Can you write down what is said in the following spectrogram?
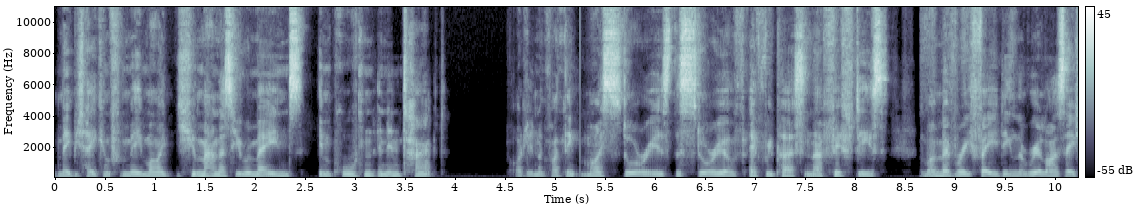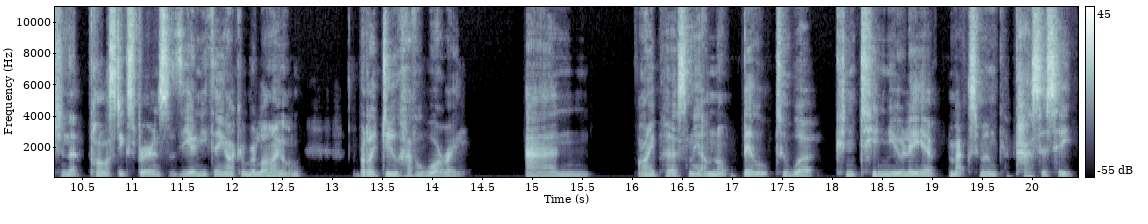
may be taken from me, my humanity remains important and intact. Oddly enough, I think my story is the story of every person in their 50s, my memory fading, the realization that past experience is the only thing I can rely on. But I do have a worry. And I personally, I'm not built to work continually at maximum capacity,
